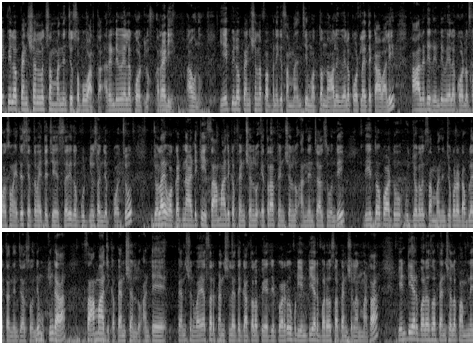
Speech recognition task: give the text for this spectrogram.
ఏపీలో పెన్షన్లకు సంబంధించి శుభవార్త. రెండు వేల కోట్లు. రెడీ. అవును. ఏపీలో పెన్షన్ల పంపిణీకి సంబంధించి మొత్తం నాలుగు వేల కోట్లు అయితే కావాలి. ఆల్రెడీ రెండు వేల కోట్ల కోసం అయితే సిద్ధమైతే చేస్తారు ఇది ఒక గుడ్ న్యూస్ అని చెప్పుకోవచ్చు. జూలై ఒకటి నాటికి సామాజిక పెన్షన్లు ఇతర పెన్షన్లు అందించాల్సి ఉంది. దీంతో పాటు ఉద్యోగులకు సంబంధించి కూడా డబ్బులు అయితే అందించాల్సి ఉంది. ముఖ్యంగా సామాజిక పెన్షన్లు. అంటే పెన్షన్ వైఎస్ఆర్ పెన్షన్లు అయితే గతంలో పేరు చెప్పేవారు కదా. ఇప్పుడు ఎన్టీఆర్ భరోసా పెన్షన్ అనమాట ఎన్టీఆర్ భరోసా పెన్షన్ల పంపిణీ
